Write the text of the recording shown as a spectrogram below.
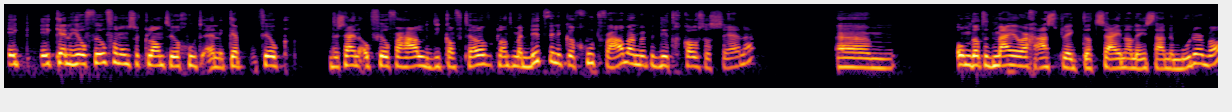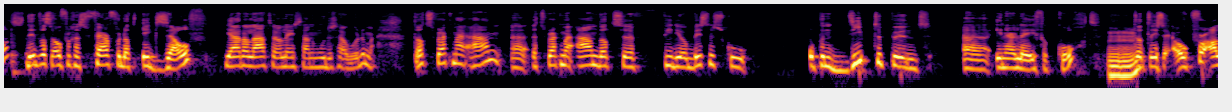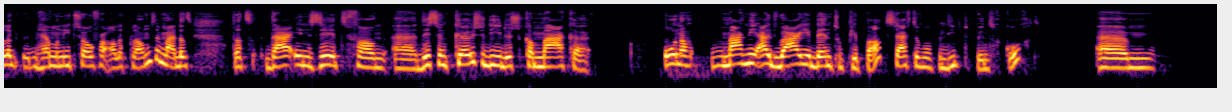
ik, ik ken heel veel van onze klanten heel goed. En ik heb veel, er zijn ook veel verhalen die ik kan vertellen over klanten. Maar dit vind ik een goed verhaal. Waarom heb ik dit gekozen als scène? Ehm, omdat het mij heel erg aanspreekt dat zij een alleenstaande moeder was. Dit was overigens ver voordat ik zelf jaren later alleenstaande moeder zou worden. Maar dat sprak mij aan. Eh, het sprak mij aan dat ze Video Business School op een dieptepunt eh, in haar leven kocht. Dat is ook voor alle, helemaal niet zo voor alle klanten. Maar dat, dat daarin zit van... eh, dit is een keuze die je dus kan maken. Onaf, maakt niet uit waar je bent op je pad. Zij heeft hem op een dieptepunt gekocht. Ehm,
